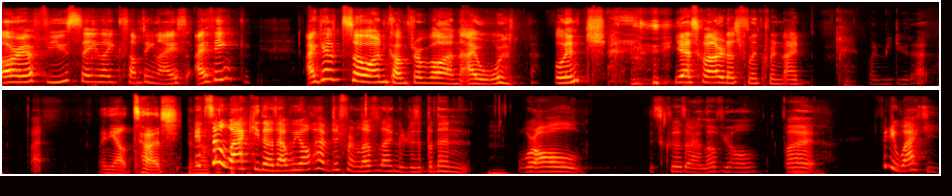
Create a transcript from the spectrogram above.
or if you say like something nice, I think I get so uncomfortable and I would flinch. yes, Clara does flinch when I when we do that. But when you out touch. It's so wacky though that we all have different love languages, but then we're all it's clear that I love y'all, but pretty wacky.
